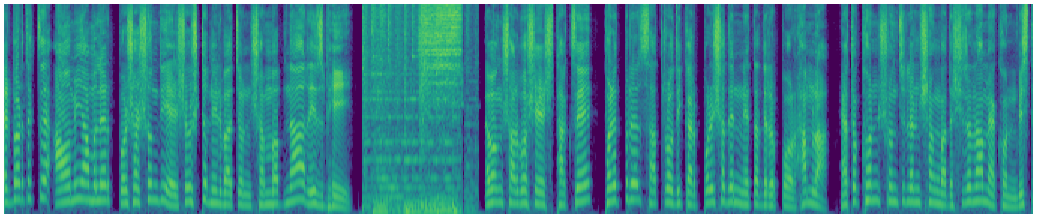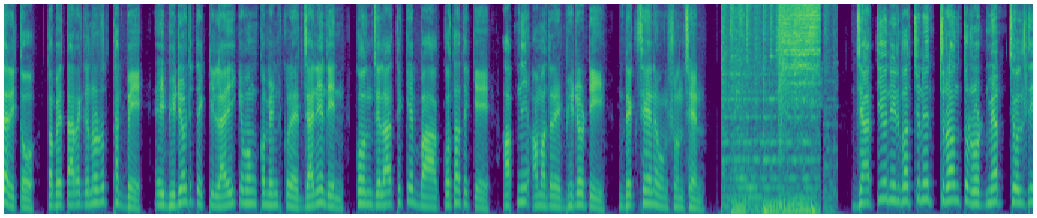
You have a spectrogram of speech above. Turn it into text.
এরপর থাকছে আওয়ামী আমলের প্রশাসন দিয়ে সুষ্ঠু নির্বাচন সম্ভব না, রিজভি। এবং সর্বশেষ থাকছে ফরিদপুরের ছাত্র অধিকার পরিষদের নেতাদের ওপর হামলা। এতক্ষণ শুনছিলেন সংবাদ শিরোনাম, এখন বিস্তারিত। তবে তার আগে অনুরোধ থাকবে, এই ভিডিওটিতে একটি লাইক এবং কমেন্ট করে জানিয়ে দিন কোন জেলা থেকে বা কোথা থেকে আপনি আমাদের এই ভিডিওটি দেখছেন এবং শুনছেন। জাতীয় নির্বাচনের চূড়ান্ত রোডম্যাপ চলতি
